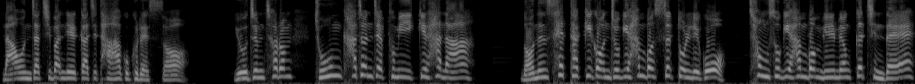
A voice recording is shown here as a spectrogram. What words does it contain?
나 혼자 집안일까지 다 하고 그랬어. 요즘처럼 좋은 가전제품이 있길 하나. 너는 세탁기 건조기 한 번 쓱 돌리고 청소기 한 번 밀면 끝인데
